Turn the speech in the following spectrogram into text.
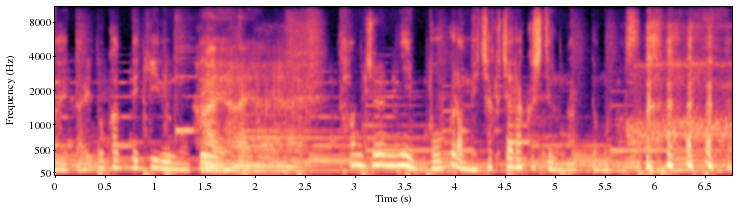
えたりとかできるので、はいはいはいはい、単純に僕らめちゃくちゃ楽してるなって思います。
